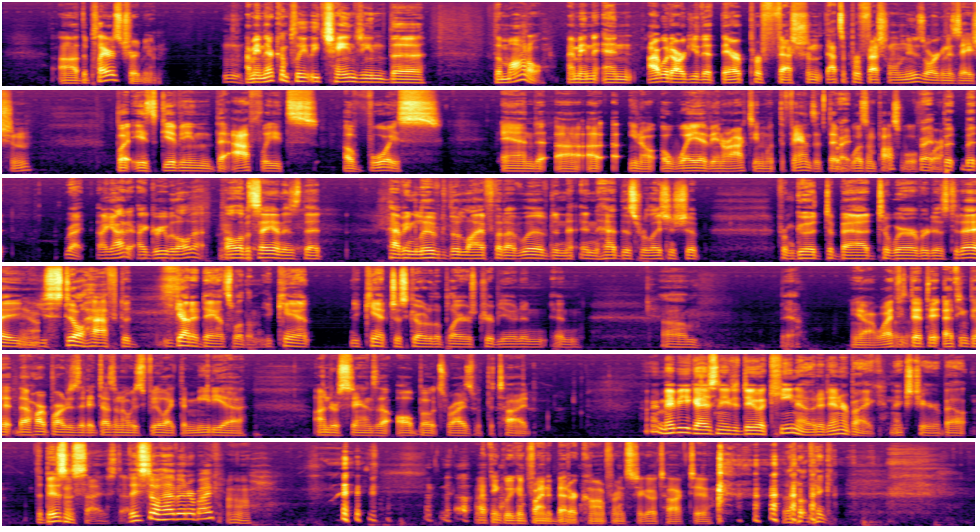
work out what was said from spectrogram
uh, the Players Tribune. I mean, they're completely changing the the model. I mean, and I would argue that they're profession. That's a professional news organization, but it's giving the athletes a voice and uh, a, you know a way of interacting with the fans that that Right. wasn't possible Right, before. but but right, I got it. I agree with all that. All I'm saying is that having lived the life that I've lived and and had this relationship from good to bad to wherever it is today, Yeah. you still have to you got to dance with them. You can't you can't just go to the Players Tribune and and um yeah. yeah, well, I think that the, I think that the hard part is that it doesn't always feel like the media understands that all boats rise with the tide. All right, maybe you guys need to do a keynote at Interbike next year about the business side of stuff. They still have Interbike? Oh. I think we can find a better conference to go talk to. I don't think.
